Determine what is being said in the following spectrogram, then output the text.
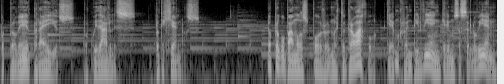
por proveer para ellos, por cuidarles, por protegerlos. Nos preocupamos por nuestro trabajo, queremos rendir bien, queremos hacerlo bien,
